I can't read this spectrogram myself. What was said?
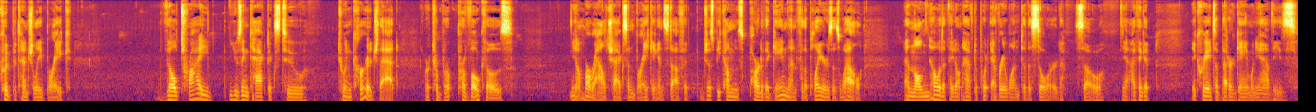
could potentially break they'll try using tactics to to encourage that or to pr- provoke those you know morale checks and breaking and stuff. It just becomes part of the game then for the players as well. And they'll know that they don't have to put everyone to the sword. So yeah i think it it creates a better game when you have these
